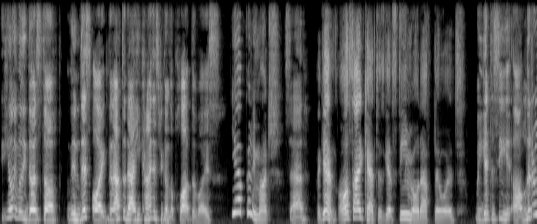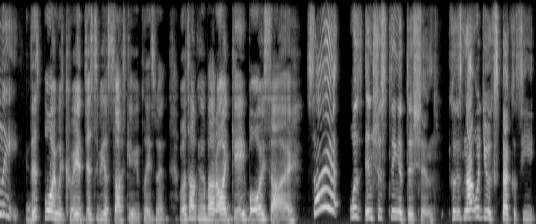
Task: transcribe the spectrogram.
He only really does stuff in this arc. Then after that, he kind of just becomes a plot device. Yeah, pretty much. Sad. Again, all side characters get steamrolled afterwards. We get to see, uh, literally, this boy was created just to be a Sasuke replacement. We're talking about our gay boy Sai. Sai was interesting addition because it's not what you expect. Because he,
